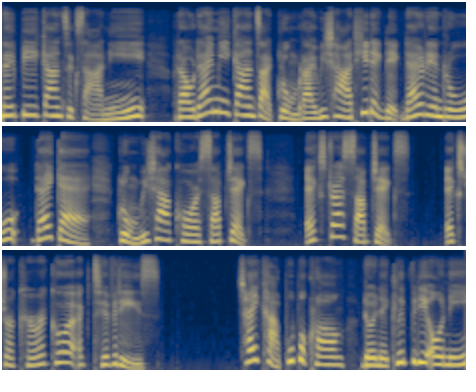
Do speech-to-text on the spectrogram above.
ในปีการศึกษานี้ เราได้มีการจัดกลุ่มรายวิชาที่เด็กๆ ได้เรียนรู้ ได้แก่ กลุ่มวิชา core subjects extra subjects extracurricular activities ใช่ค่ะผู้ปกครอง โดยในคลิปวิดีโอนี้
